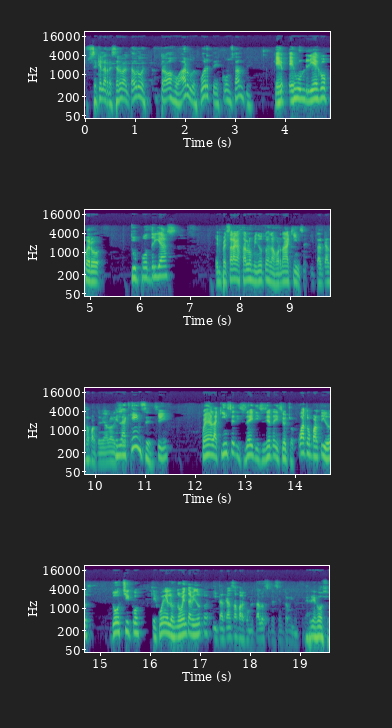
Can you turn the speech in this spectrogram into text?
sé que la reserva del Tauro es un trabajo arduo, es fuerte, es constante. Es, es un riesgo, pero tú podrías empezar a gastar los minutos en la jornada 15 y te alcanza para terminar la En la 15, Sí. Juegas en la 15, 16, 17, 18. Cuatro partidos, dos chicos que jueguen los 90 minutos y te alcanza para completar los 700 minutos. es riesgoso.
